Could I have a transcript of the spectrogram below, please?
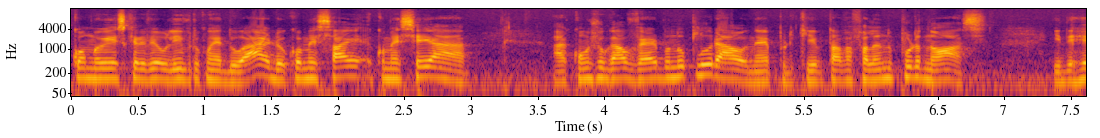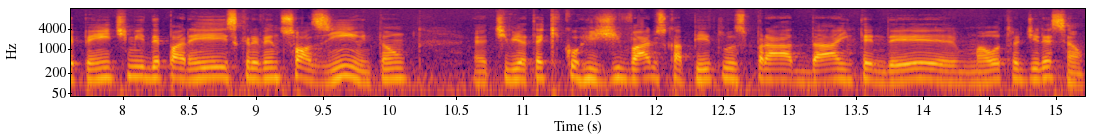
como eu ia escrever o livro com o Eduardo, eu comecei, comecei a, a conjugar o verbo no plural, né? Porque eu estava falando por nós. E, de repente, me deparei escrevendo sozinho, então é, tive até que corrigir vários capítulos para dar a entender uma outra direção.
